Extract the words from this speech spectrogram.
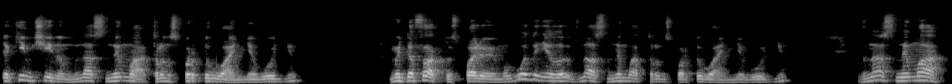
таким чином, в нас нема транспортування водню. Ми де-факто спалюємо водень, але в нас нема транспортування водню, в нас нема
